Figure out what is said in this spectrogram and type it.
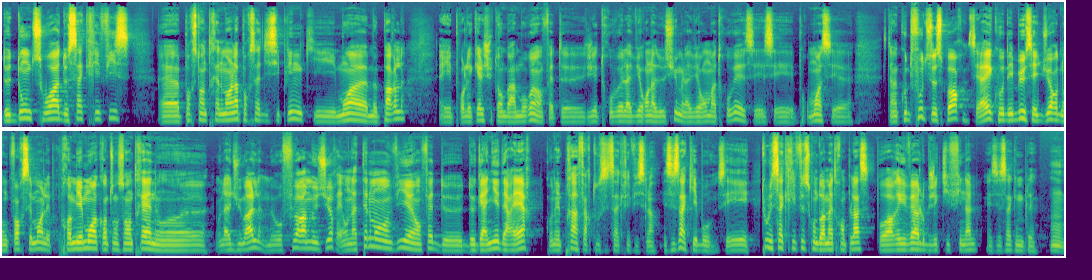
don de soi, de sacrifice euh, pour cet entraînement-là, pour sa discipline qui, moi, me parle et pour lesquelles je suis tombé amoureux en fait. Euh, j'ai trouvé l'aviron là-dessus, mais l'aviron m'a trouvé. C'est Pour moi, c'est un coup de foot ce sport. C'est vrai qu'au début c'est dur, donc forcément les premiers mois quand on s'entraîne, on, euh, a du mal, mais au fur et à mesure, et on a tellement envie en fait de gagner derrière qu'on est prêt à faire tous ces sacrifices-là. Et c'est ça qui est beau. C'est tous les sacrifices qu'on doit mettre en place pour arriver à l'objectif final. Et c'est ça qui me plaît. Hum,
